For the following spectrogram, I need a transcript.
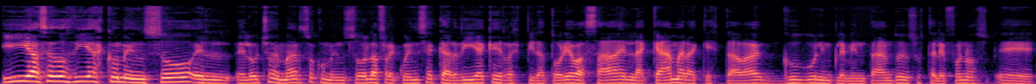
y hace dos días comenzó, el, 8 de marzo comenzó la frecuencia cardíaca y respiratoria basada en la cámara que estaba Google implementando en sus teléfonos eh,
